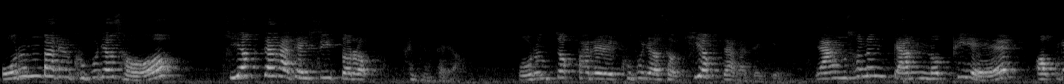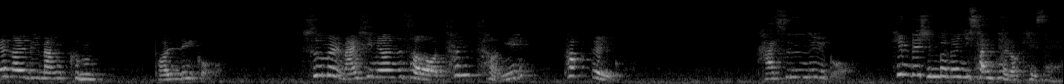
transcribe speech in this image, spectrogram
오른발을 구부려서 기역자가 될 수 있도록 해주세요. 오른쪽 발을 구부려서 기역자가 되게. 양손은 뺨 높이에 어깨 넓이만큼 벌리고 숨을 마시면서 천천히 턱 들고 가슴 들고 힘드신 분은 이 상태로 계세요.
